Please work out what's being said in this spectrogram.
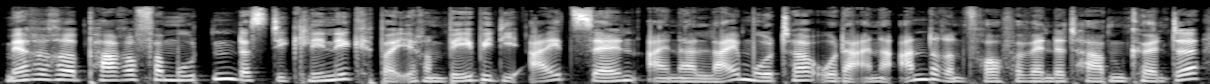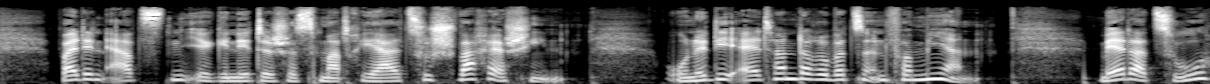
Mehrere Paare vermuten, dass die Klinik bei ihrem Baby die Eizellen einer Leihmutter oder einer anderen Frau verwendet haben könnte, weil den Ärzten ihr genetisches Material zu schwach erschien, ohne die Eltern darüber zu informieren. Mehr dazu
